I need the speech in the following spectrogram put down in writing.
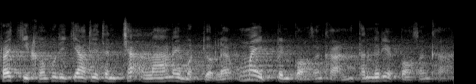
พระจิตของพระพุทธเจ้าที่ท่านชะล้างได้หมดจดแล้ว ไม่เป็นกองสังขารท่านไม่เรียกกองสังขาร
